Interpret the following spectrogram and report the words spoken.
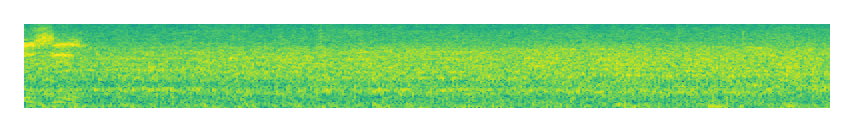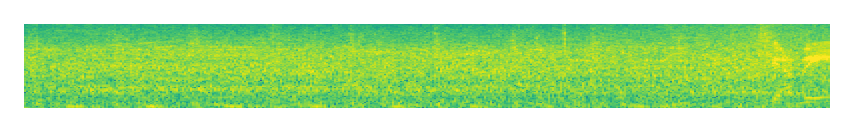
Ozil. Xavi.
